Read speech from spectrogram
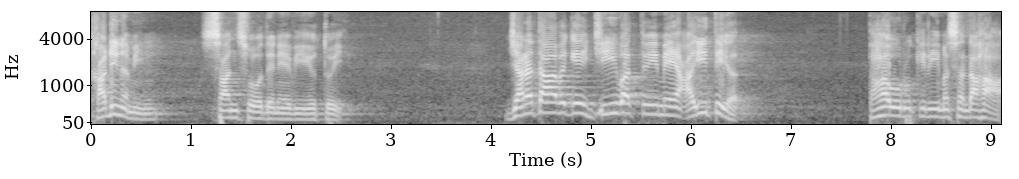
කඩිනමින් සංශෝධනය විය යුතුයි. ජනතාවගේ ජීවත්වීමේ අයිතිය තහවුරු කිරීම සඳහා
